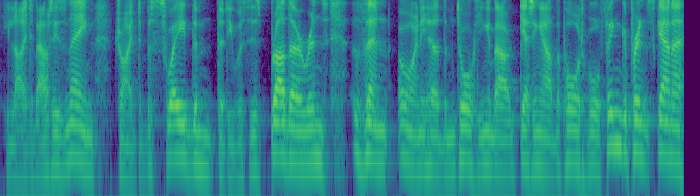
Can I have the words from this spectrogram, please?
He lied about his name, tried to persuade them that he was his brother, and then, oh, when he heard them talking about getting out the portable fingerprint scanner,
